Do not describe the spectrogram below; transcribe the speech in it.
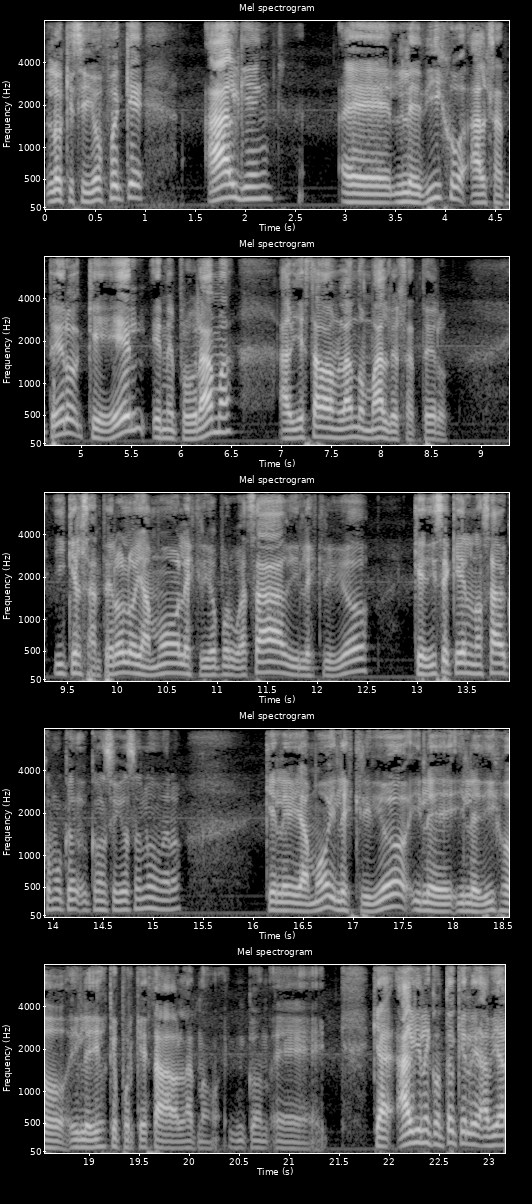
Lo que siguió fue que alguien eh, le dijo al santero que él en el programa había estado hablando mal del santero. Y que el santero lo llamó, le escribió por WhatsApp y le escribió que dice que él no sabe cómo co- consiguió su número. Que le llamó y le escribió y le, y le dijo y le dijo que por qué estaba hablando con, eh, que a- alguien le contó que le había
